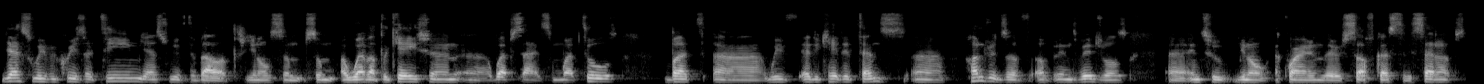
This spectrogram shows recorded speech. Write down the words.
yes, we've increased our team. Yes, we've developed, you know, some some a web application, uh, website, some web tools, but uh, we've educated tens, uh, hundreds of, of individuals uh, into, you know, acquiring their self custody setups,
